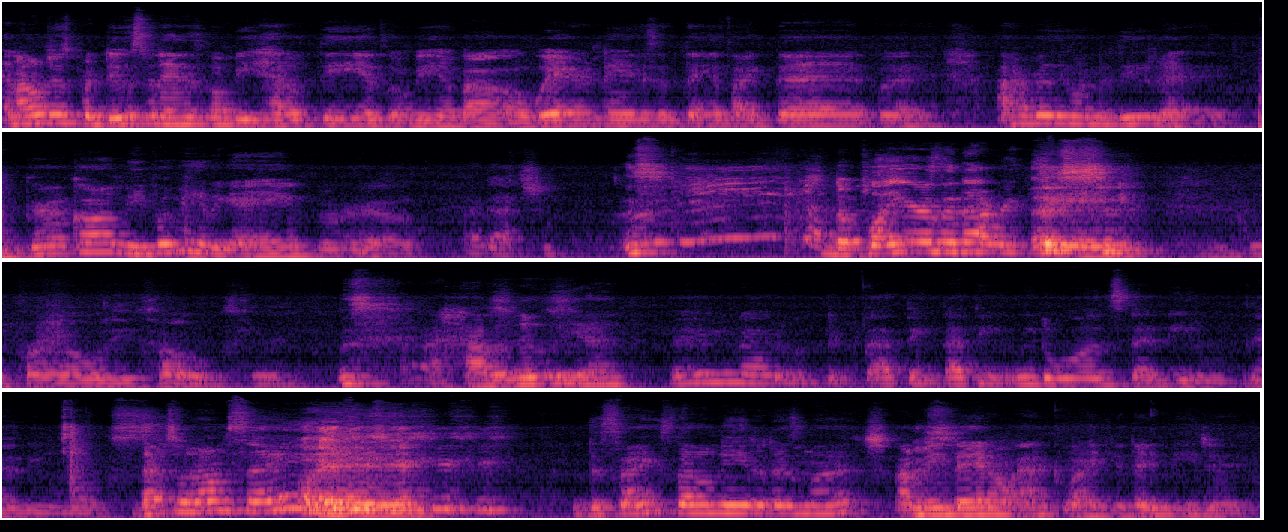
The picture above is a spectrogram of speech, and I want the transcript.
And I'm just producing it. It's gonna be healthy. It's gonna be about awareness and things like that. But I really want to do that. Girl, call me. Put me in the game for real. I got you. The players and everything. You can pray over these hoes, okay? Hallelujah. Yeah, you know, I think I think we the ones that need them that need them most. That's what I'm saying. the saints don't need it as much. I mean, they don't act like it. They need it.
